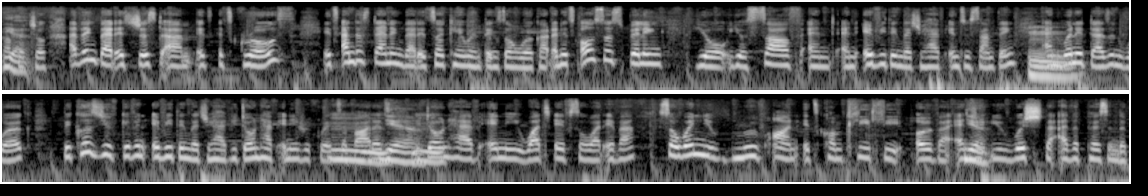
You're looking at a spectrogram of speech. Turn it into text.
proper Yeah. chill i think that it's just um it's it's growth it's understanding that it's okay when things don't work out and it's also spilling your yourself and and everything that you have into something and when it doesn't work because you've given everything that you have you don't have any regrets about it Yeah. you don't have any what ifs or whatever so when you move on it's completely over and Yeah. you, you wish the other person the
